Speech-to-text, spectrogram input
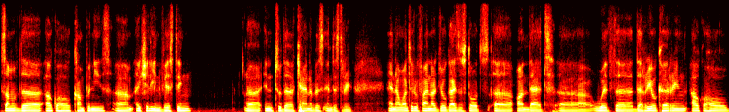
some of the alcohol companies um, actually investing uh, into the cannabis industry. And I wanted to find out your guys' thoughts uh, on that uh, with uh, the reoccurring alcohol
